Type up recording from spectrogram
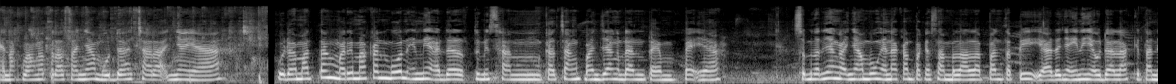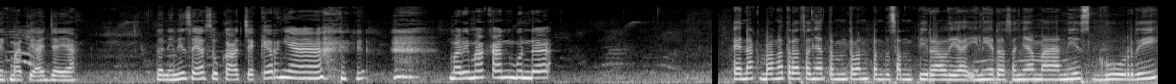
Enak banget rasanya, mudah caranya ya. Udah matang, mari makan bun. Ini ada tumisan kacang panjang dan tempe ya. Sebenarnya nggak nyambung enakan pakai sambal lalapan tapi ya adanya ini ya udahlah kita nikmati aja ya. Dan ini saya suka cekernya. mari makan bunda enak banget rasanya teman-teman. Pentesan viral ya. Ini rasanya manis gurih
